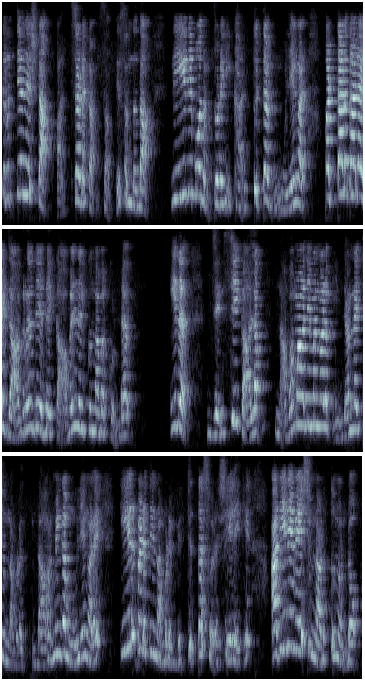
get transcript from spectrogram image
കൃത്യനിഷ്ഠ അച്ചടക്കം സത്യസന്ധത നീതിബോധം തുടങ്ങി കരുത്തുറ്റ മൂല്യങ്ങൾ പട്ടാളക്കാരായി ജാഗ്രതയുടെ കാവൽ നിൽക്കുന്നവർക്കുണ്ട്. ഇത് ജൻസി കാലം നവമാധ്യമങ്ങളും ഇന്റർനെറ്റും നമ്മുടെ ധാർമ്മിക മൂല്യങ്ങളെ കീഴ്പ്പെടുത്തി നമ്മുടെ വ്യക്തിത്വ സുരക്ഷയിലേക്ക് അധിനിവേശം നടത്തുന്നുണ്ടോ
